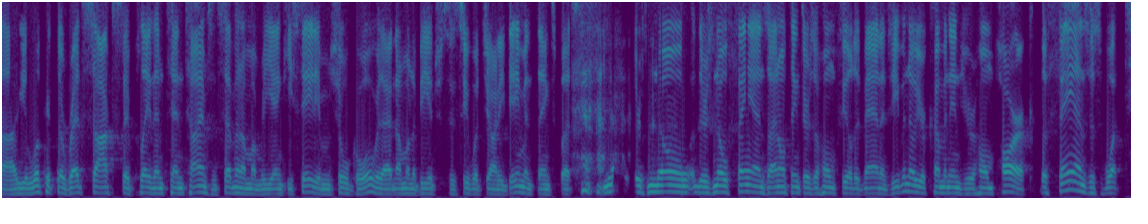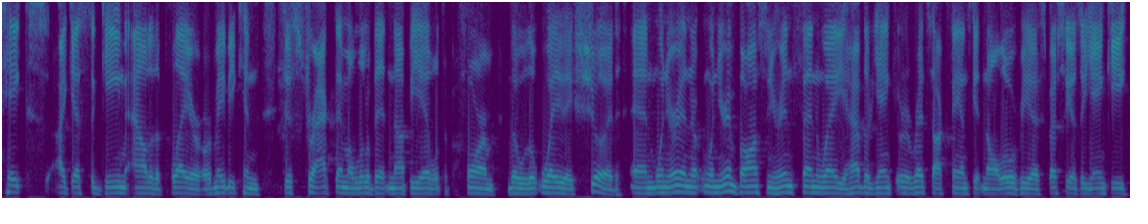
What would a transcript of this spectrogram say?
Uh, you look at the Red Sox; they play them ten times, and seven of them are Yankee Stadium. I'm sure we'll go over that, and I'm going to be interested to see what Johnny Damon thinks. But there's no there's no fans. I don't think there's a home field advantage, even though you're coming into your home park. The fans is what takes, I guess, the game out of the player, or maybe can distract them a little bit not be able to perform the, the way they should. And when you're in when you're in Boston, you're in Fenway, you have the Yankee Red Sox fans getting all over you, especially as a Yankee.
